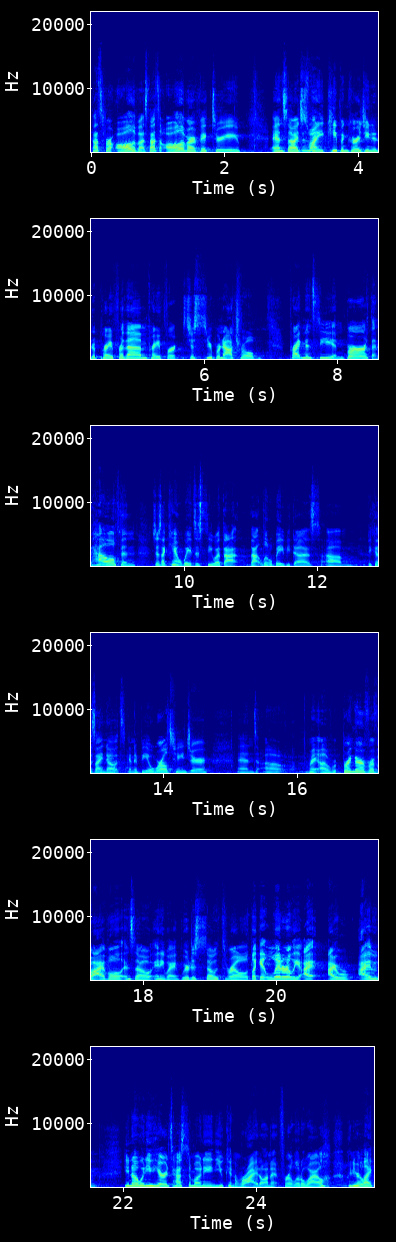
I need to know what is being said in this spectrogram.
That's for all of us. That's all of our victory. And so I just want to keep encouraging you to pray for them, pray for just supernatural pregnancy and birth and health and just I can't wait to see what that that little baby does um, because I know it's going to be a world changer and uh, a bringer of revival. And so anyway, we're just so thrilled. Like it literally, I I I you know, when you hear a testimony and you can ride on it for a little while, when you're like,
